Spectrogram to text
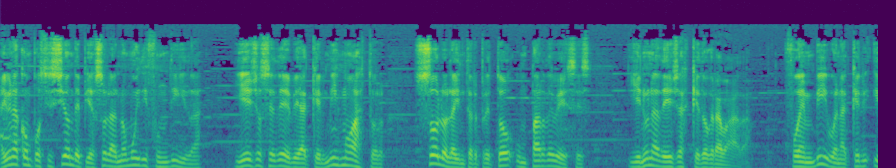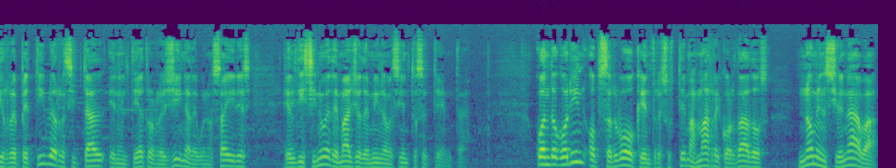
Hay una composición de Piazzolla no muy difundida y ello se debe a que el mismo Astor solo la interpretó un par de veces y en una de ellas quedó grabada. Fue en vivo en aquel irrepetible recital en el Teatro Regina de Buenos Aires el 19 de mayo de 1970. Cuando Gorín observó que entre sus temas más recordados no mencionaba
